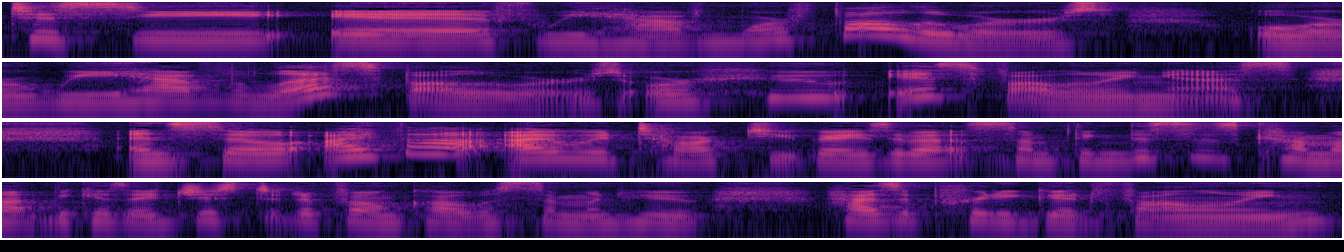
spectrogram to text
to see if we have more followers or we have less followers or who is following us. And so I thought I would talk to you guys about something. This has come up because I just did a phone call with someone who has a pretty good following.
